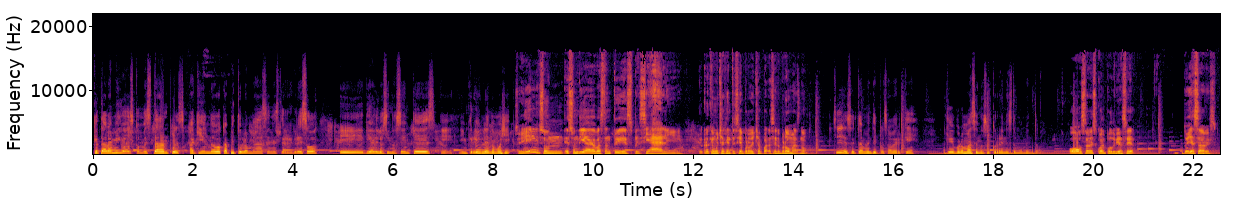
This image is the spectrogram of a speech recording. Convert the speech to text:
¿Qué tal amigos? ¿Cómo están? Pues aquí un nuevo capítulo más en este regreso, eh, Día de los Inocentes, eh, increíble, ¿no, Moji? Sí, son, es un día bastante especial y yo creo que mucha gente sí aprovecha para hacer bromas, ¿no? Sí, exactamente, y pues a ver qué, qué broma se nos ocurre en este momento. Oh, ¿sabes cuál podría ser? Tú ya sabes.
